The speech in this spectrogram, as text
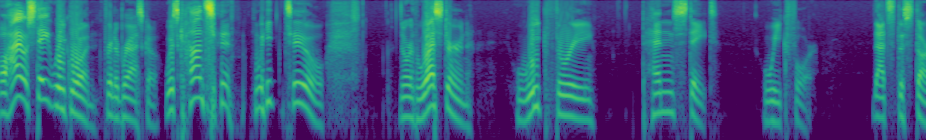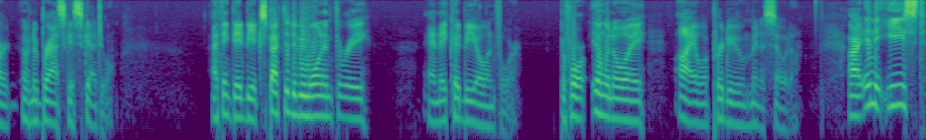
Ohio State week one for Nebraska, Wisconsin week two, Northwestern week three, Penn State week four. That's the start of Nebraska's schedule. I think they'd be expected to be one and three, and they could be 0 and four before Illinois, Iowa, Purdue, Minnesota. All right, in the East,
